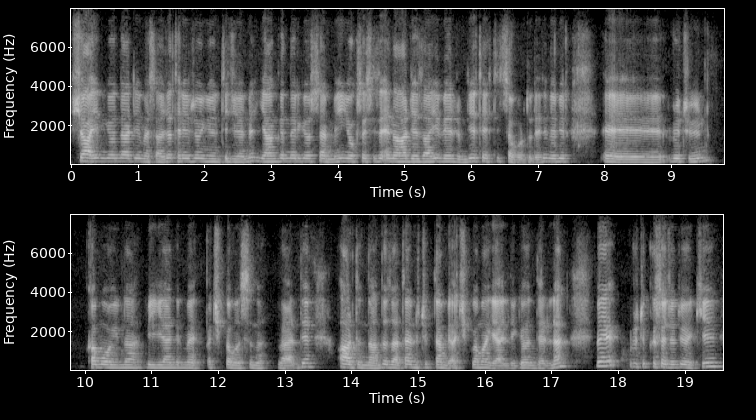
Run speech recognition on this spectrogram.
Şahin gönderdiği mesajda televizyon yöneticilerine yangınları göstermeyin yoksa size en ağır cezayı veririm diye tehdit savurdu dedi ve bir e, RÜTÜ'nün kamuoyuna bilgilendirme açıklamasını verdi. Ardından da zaten Rütük'ten bir açıklama geldi gönderilen ve Rütük kısaca diyor ki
